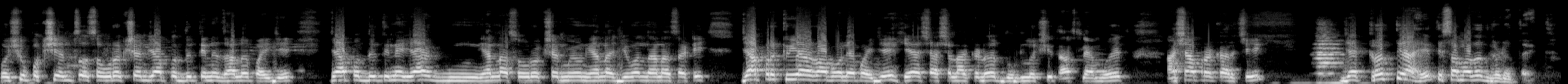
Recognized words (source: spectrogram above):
पशु पक्ष्यांचं संरक्षण ज्या पद्धतीने झालं पाहिजे ज्या पद्धतीने या यांना संरक्षण मिळून यांना जीवनदानासाठी ज्या प्रक्रिया राबवल्या पाहिजे ह्या शासनाकडे दुर्लक्षित असल्यामुळेच अशा प्रकारची जे कृत्य आहे ते समाजात घडत आहेत.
